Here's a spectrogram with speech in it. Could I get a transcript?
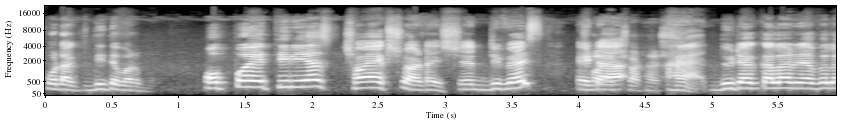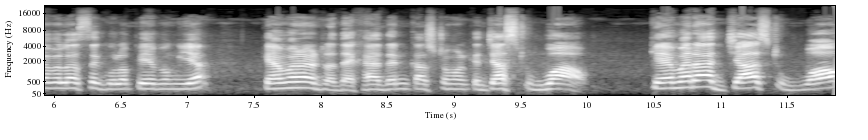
প্রোডাক্ট দিতে পারব। ওপ্পো এ থ্রি এস ছয় একশো আঠাইশ এর ডিভাইস এটা হ্যাঁ দুইটা কালার অ্যাভেলেবেল আছে গোলাপি এবং ইয়া। ক্যামেরাটা দেখা দেন কাস্টমারকে just wow camera just wow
